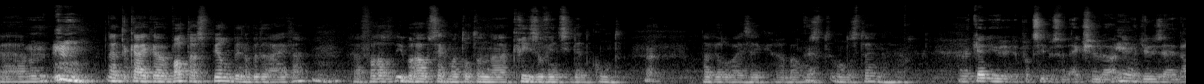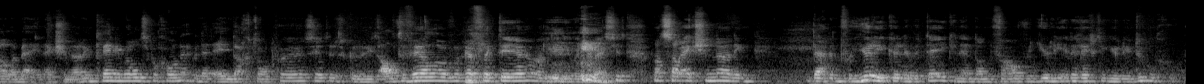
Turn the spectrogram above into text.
Um, en te kijken wat daar speelt binnen bedrijven, mhm. voordat het überhaupt zeg maar, tot een crisis of incident komt. Ja. Daar willen wij zeker bij ons ondersteunen. Ja. En we kennen jullie de principes van action learning, want jullie zijn allebei een action learning training bij ons begonnen. We hebben net één dag erop uh, zitten, dus we kunnen niet al te veel over reflecteren, want jullie met kwesties. Wat zou action learning daarin voor jullie kunnen betekenen en dan vooral voor jullie in de richting jullie doelgroep?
